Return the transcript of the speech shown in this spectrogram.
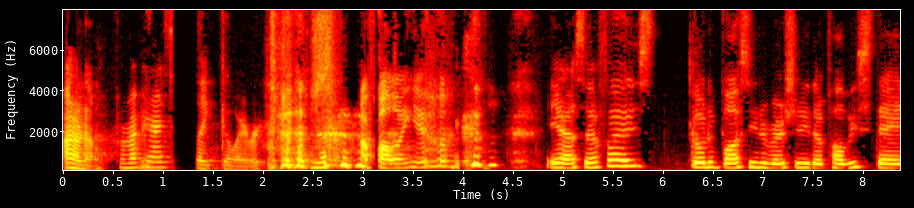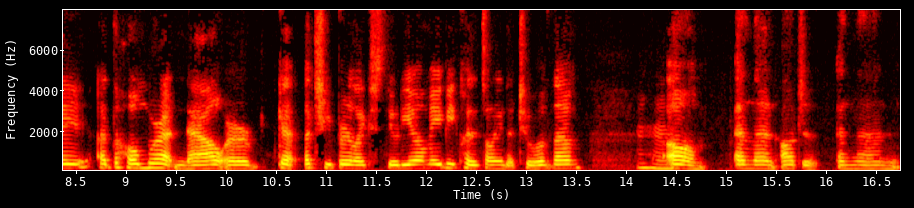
I don't know. For my parents, it's like go wherever. I'm following you. yeah, so if I go to Boston University, they'll probably stay at the home we're at now or get a cheaper like studio maybe because it's only the two of them. hmm Um, and then I'll just and then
